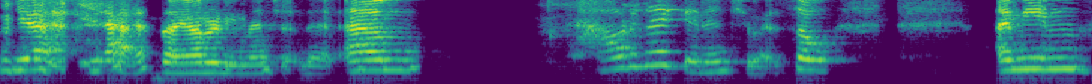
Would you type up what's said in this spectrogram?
yes, yes, I already mentioned it. Um how did I get into it? So I mean,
